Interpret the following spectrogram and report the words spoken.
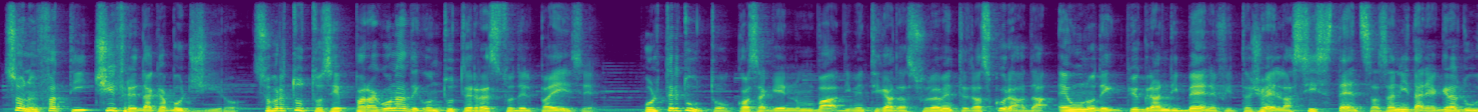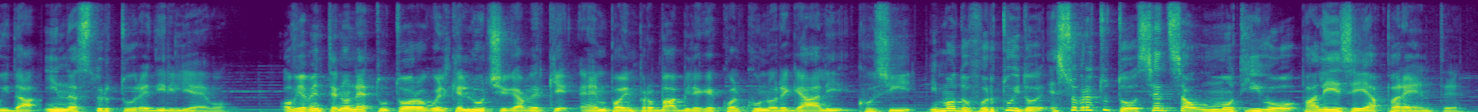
Sono infatti cifre da capogiro, soprattutto se paragonate con tutto il resto del paese, Oltretutto, cosa che non va dimenticata assolutamente trascurata, è uno dei più grandi benefit, cioè l'assistenza sanitaria gratuita in strutture di rilievo. Ovviamente non è tutto oro quel che luccica perché è un po' improbabile che qualcuno regali così, in modo fortuito e soprattutto senza un motivo palese e apparente.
